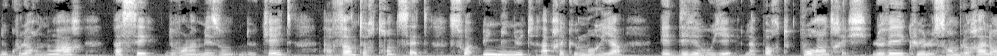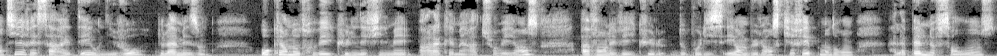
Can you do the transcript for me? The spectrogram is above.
de couleur noire passer devant la maison de Kate à 20h37, soit une minute après que Moria ait déverrouillé la porte pour entrer. Le véhicule semble ralentir et s'arrêter au niveau de la maison. Aucun autre véhicule n'est filmé par la caméra de surveillance avant les véhicules de police et ambulance qui répondront à l'appel 911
